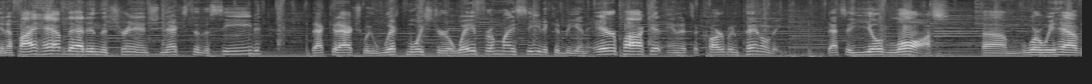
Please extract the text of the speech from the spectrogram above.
And if I have that in the trench next to the seed, that could actually wick moisture away from my seed. It could be an air pocket and it's a carbon penalty. That's a yield loss um, where we have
